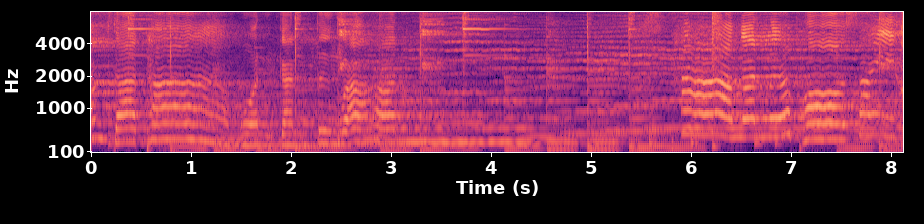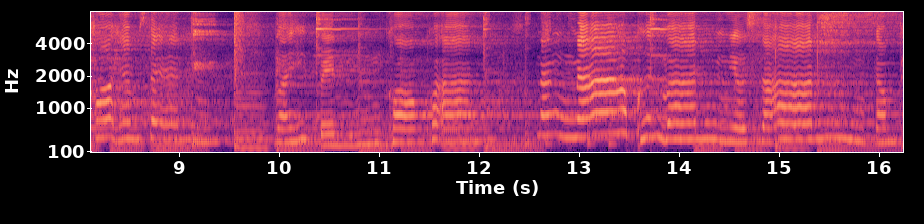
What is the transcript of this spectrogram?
ำสาดท่ามวนกันตึงวัน ของขวัญนั่งนับคืนวันอยู่สันกำแพ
